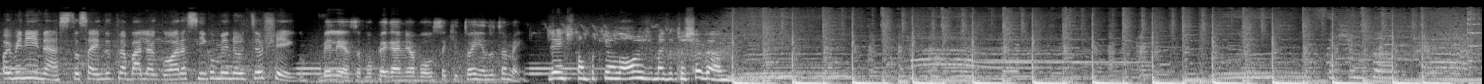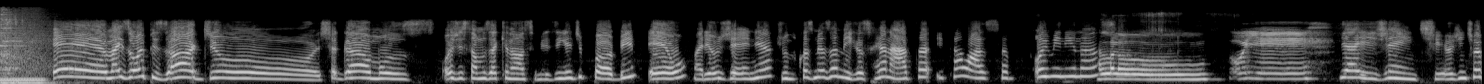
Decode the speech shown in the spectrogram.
Oi meninas, tô saindo do trabalho agora, cinco minutos eu chego. Beleza, vou pegar minha bolsa aqui, tô indo também. Gente, tá um pouquinho longe, mas eu tô chegando. É, mais um episódio! Chegamos! Hoje estamos aqui na nossa mesinha de pub. Eu, Maria Eugênia, junto com as minhas amigas Renata e Talassa. Oi, meninas! Hello! Oiê! E aí, gente? A gente vai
